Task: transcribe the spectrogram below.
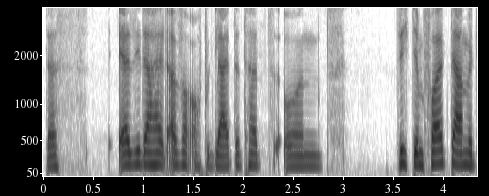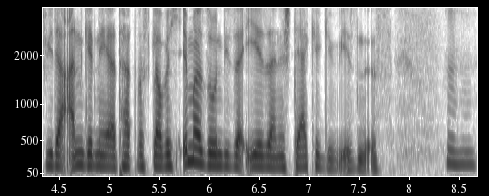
dass er sie da halt einfach auch begleitet hat und sich dem Volk damit wieder angenähert hat, was glaube ich immer so in dieser Ehe seine Stärke gewesen ist. Mhm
